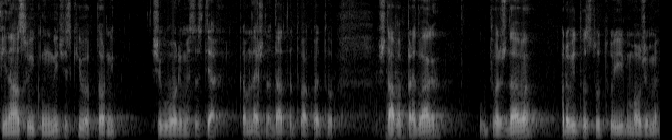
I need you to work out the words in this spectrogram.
финансови, економически. Във вторник ще говорим с тях. Към днешна дата това, което щаба предлага, утвърждава правителството и можем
